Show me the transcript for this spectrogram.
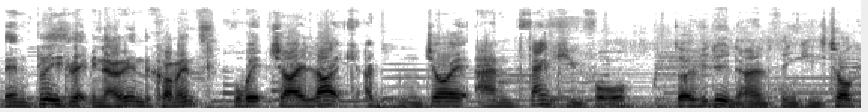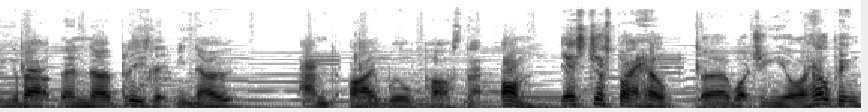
then please let me know in the comments, for which I like, I enjoy, and thank you for. So if you do know anything he's talking about, then uh, please let me know, and I will pass that on. Yes, just by help uh, watching your helping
